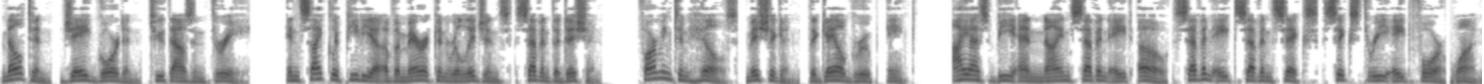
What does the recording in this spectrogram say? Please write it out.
Melton, J. Gordon 2003. Encyclopedia of American Religions 7th edition. Farmington Hills, Michigan, The Gale Group, Inc. ISBN 978-0-7876-6384-1.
